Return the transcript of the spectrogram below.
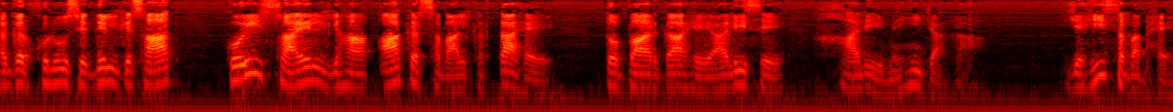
अगर खुलूस दिल के साथ कोई साइल यहाँ आकर सवाल करता है तो बारगाह आली से खाली नहीं जाता। यही सबब है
